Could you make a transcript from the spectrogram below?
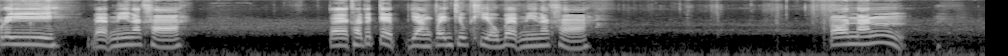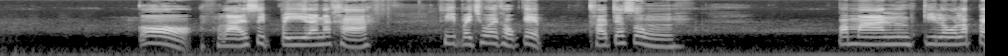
ปรีแบบนี้นะคะ แต่เขาจะเก็บอย่างเป็นเขียวๆแบบนี้นะคะ ตอนนั้น ก็หลายสิบปีแล้วนะคะ ที่ไปช่วยเขาเก็บ เขาจะส่ง ประมาณกิโลละแป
